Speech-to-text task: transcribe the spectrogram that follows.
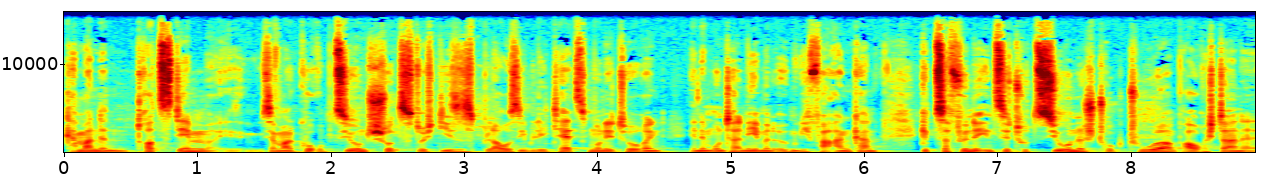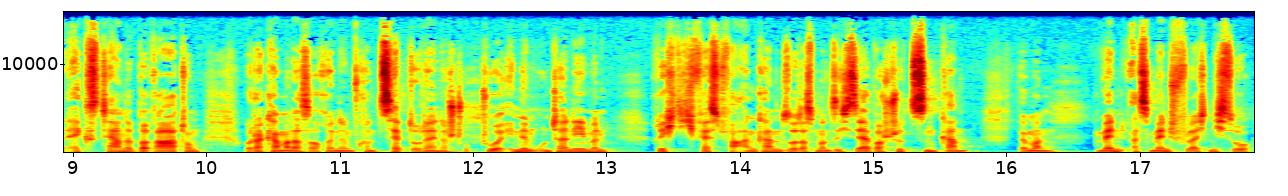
Kann man denn trotzdem, ich sag mal, Korruptionsschutz durch dieses Plausibilitätsmonitoring in einem Unternehmen irgendwie verankern? Gibt es dafür eine Institution, eine Struktur? Brauche ich da eine externe Beratung? Oder kann man das auch in einem Konzept oder in einer Struktur in einem Unternehmen richtig fest verankern, sodass man sich selber schützen kann, wenn man als Mensch vielleicht nicht so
